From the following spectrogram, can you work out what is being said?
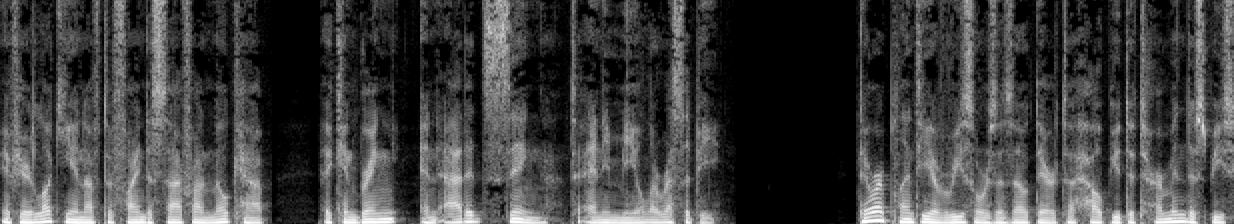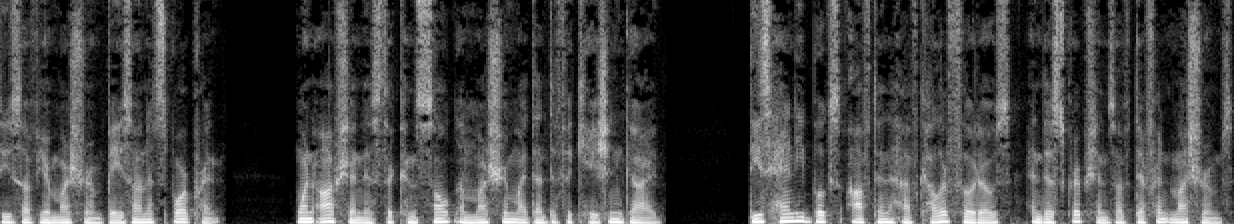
If you're lucky enough to find a saffron milkcap, it can bring an added zing to any meal or recipe. There are plenty of resources out there to help you determine the species of your mushroom based on its spore print. One option is to consult a mushroom identification guide. These handy books often have color photos and descriptions of different mushrooms,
